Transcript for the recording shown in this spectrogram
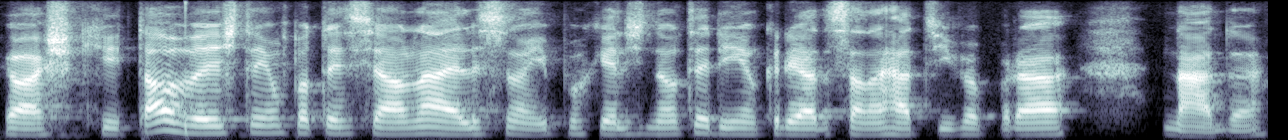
eu acho que talvez tenha um potencial na Ellison aí, porque eles não teriam criado essa narrativa para nada.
